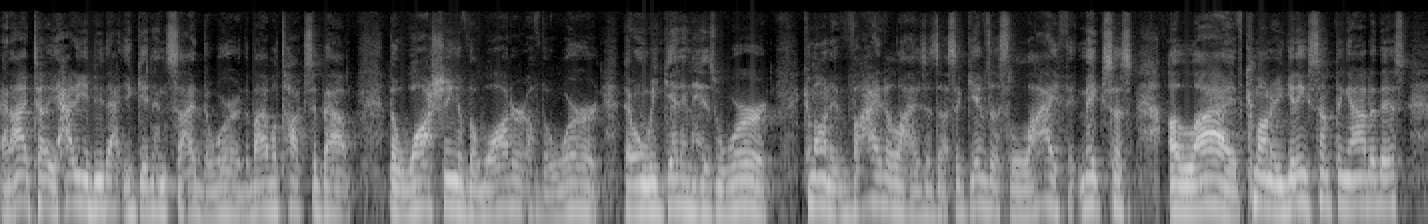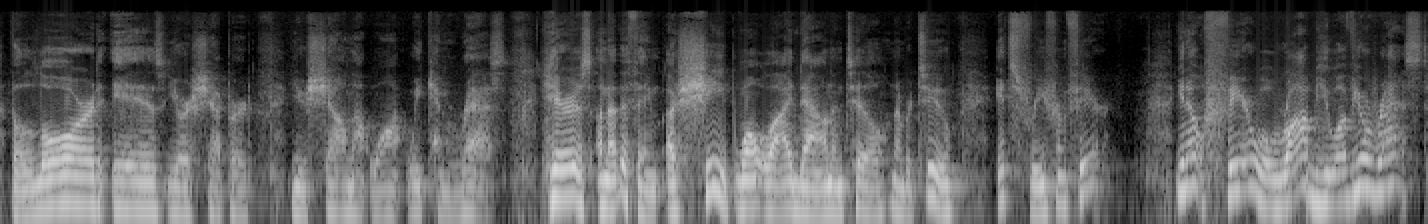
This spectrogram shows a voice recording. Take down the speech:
And I tell you, how do you do that? You get inside the Word. The Bible talks about the washing of the water of the Word, that when we get in His Word, come on, it vitalizes us, it gives us life, it makes us alive. Come on, are you getting something out of this? The Lord is your shepherd you shall not want. We can rest. Here's another thing a sheep won't lie down until, number two, it's free from fear. You know, fear will rob you of your rest.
